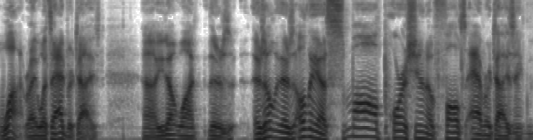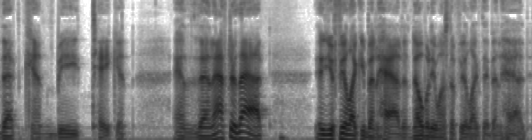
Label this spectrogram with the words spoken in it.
want, right? What's advertised. Uh, you don't want there's there's only there's only a small portion of false advertising that can be taken, and then after that, you feel like you've been had, and nobody wants to feel like they've been had,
